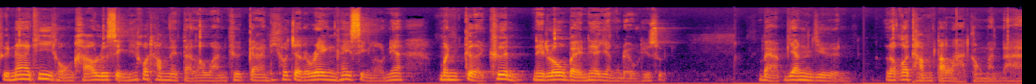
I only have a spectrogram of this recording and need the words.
คือหน้าที่ของเขาหรือสิ่งที่เขาทำในแต่ละวัน คือการที่เขาจะเร่งให้สิ่งเหล่านี้มันเกิดขึ้นในโลกใบนี้อย่างเร็วที่สุด แบบยั่งยืนแล้วก็ทำตลาดของมันได้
